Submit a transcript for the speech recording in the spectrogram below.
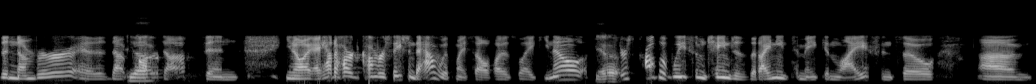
the number uh, that Yeah. popped up, and you know, I, I had a hard conversation to have with myself. I was like, you know, Yeah. there's probably some changes that I need to make in life, and so, um,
